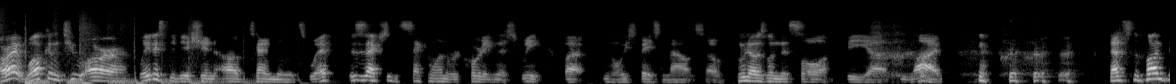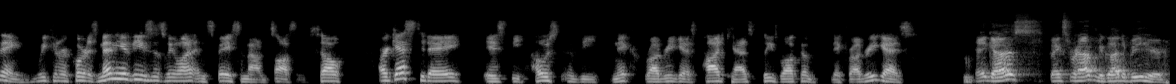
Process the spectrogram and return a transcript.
All right, welcome to our latest edition of 10 Minutes With. This is actually the second one recording this week, but you know we space them out, so who knows when this will be uh, live. That's the fun thing. We can record as many of these as we want and space them out. It's awesome. So our guest today is the host of the Nick Rodriguez podcast. Please welcome Nick Rodriguez. Hey guys, thanks for having me. Glad to be here.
